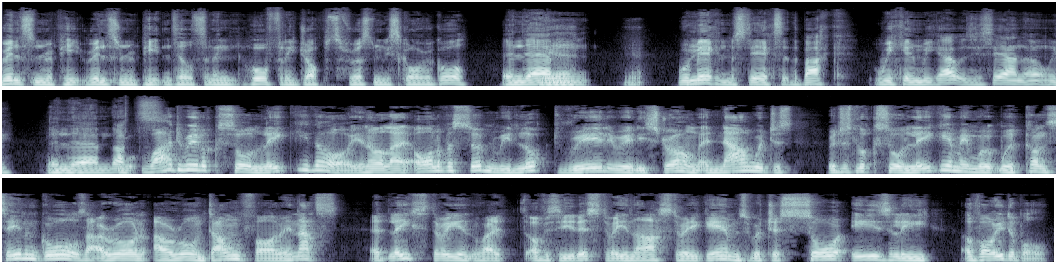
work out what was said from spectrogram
rinse and repeat, rinse and repeat until something hopefully drops for us and we score a goal. And um, yeah. Yeah. we're making mistakes at the back week in week out, as you say, aren't we? And um, that's why do we look so leaky though? You know, like all of a sudden we looked really, really strong, and now we just we just look so leaky. I mean, we're, we're conceding goals at our own our own downfall. I mean, that's at least three, in right? Obviously, it is three in the last three games, which is so easily avoidable.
